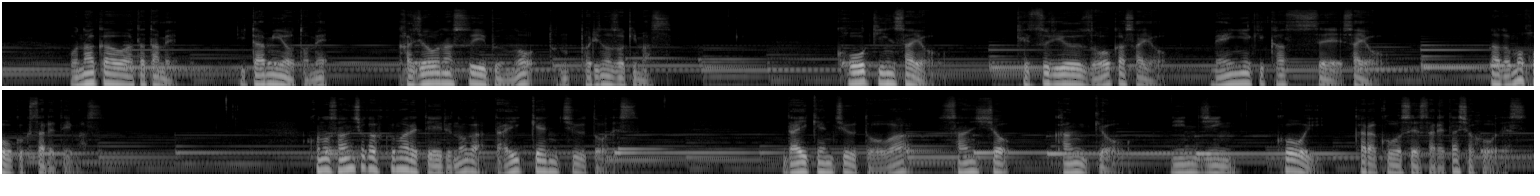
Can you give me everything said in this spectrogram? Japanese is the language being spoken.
お腹を温め痛みを止め過剰な水分を取り除きます。抗菌作用血流増加作用免疫活性作用なども報告されています。この山椒が含まれているのが大腱中等です。大腱中等は山椒環境人参行為から構成された処方です。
